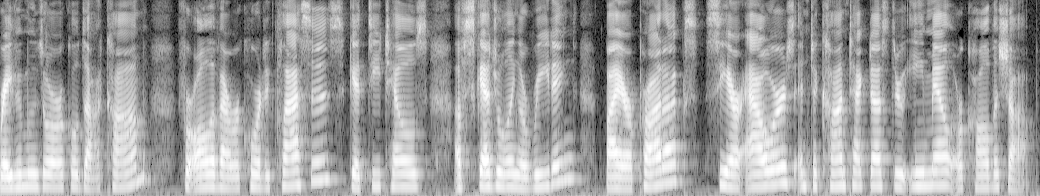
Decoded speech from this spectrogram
ravenmoonsoracle.com, for all of our recorded classes, get details of scheduling a reading, buy our products, see our hours, and to contact us through email or call the shop.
